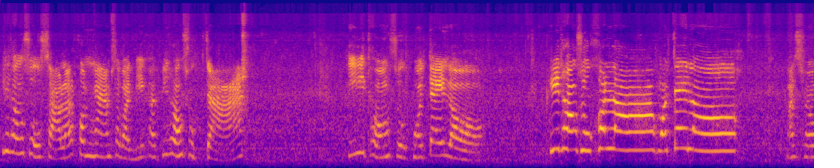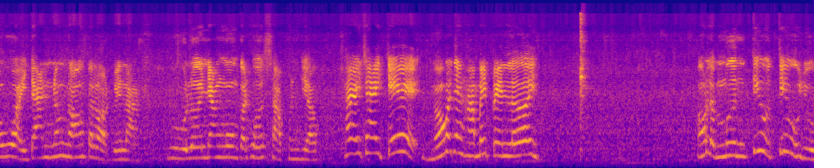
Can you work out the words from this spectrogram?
พี่ทองสุขสาวรัฐคนงามสวัสดีค่ะ พี่ทองสุขจ๋าพี่ทองสุขหัวใจหล่อ พี่ทองสุขคนรอหัวใจรอมาช่วยดันน้องๆตลอดเวลา อยู่เลยยังงงกับโทรศัพท์คนเดียว ใช่ใช่เจ๊น้องก็ยังทำไม่เป็นเลยน้องละมึนติ้วติ้วอยู่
